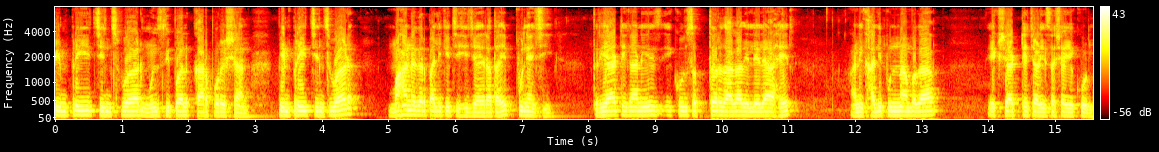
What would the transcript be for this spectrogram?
पिंपरी चिंचवड म्युन्सिपल कॉर्पोरेशन पिंपरी चिंचवड महानगरपालिकेची ही जाहिरात आहे पुण्याची. तर या ठिकाणी एकूण सत्तर जागा दिलेल्या आहेत. आणि खाली पुन्हा बघा एकशे अठ्ठेचाळीस अशा एकूण.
